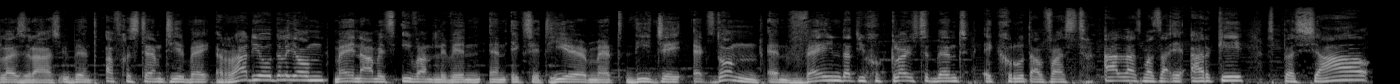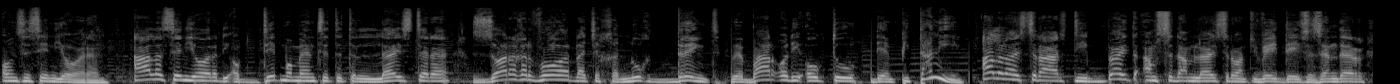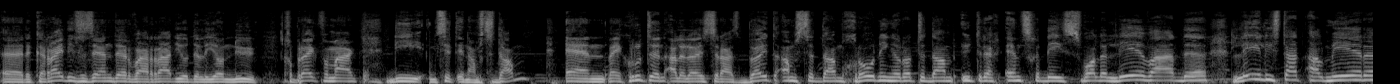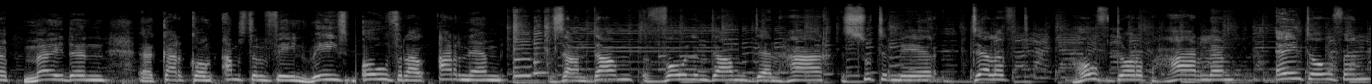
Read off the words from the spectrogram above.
Luisteraars, u bent afgestemd hier bij Radio de Leon. Mijn naam is Ivan Levin en ik zit hier met DJ X Don. En fijn dat u gekluisterd bent. Ik groet alvast Alas Masa e Arki, speciaal onze senioren. Alle senioren die op dit moment zitten te luisteren, zorg ervoor dat je genoeg drinkt. We bar odi ook toe den pitani. Alle luisteraars die buiten Amsterdam luisteren, want u weet deze zender, eh, de Caribische zender waar Radio de Leon nu gebruik van maakt, die zit in Amsterdam. En wij groeten alle luisteraars buiten Amsterdam, Groningen, Rotterdam, Utrecht, Enschede, Zwolle, Leeuwarden, Lelystad, Almere, Muiden, eh, Karkong, Amstelveen, Wees, overal Arnhem, Zaandam, Volendam, Den Haag, Zoetermeer, Delft, Hoofddorp, Haarlem, Eindhoven.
